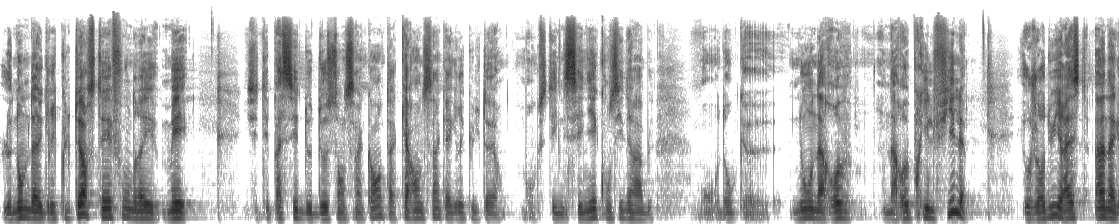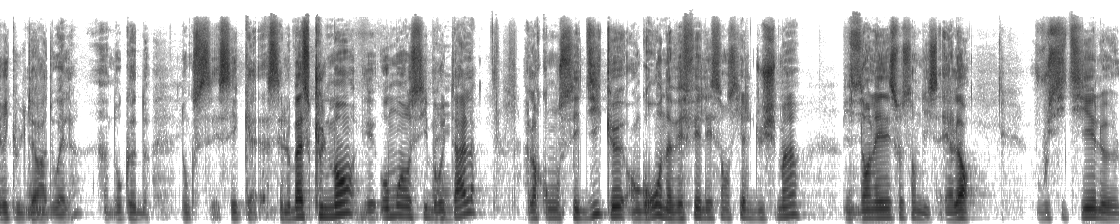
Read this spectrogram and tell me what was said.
le nombre d'agriculteurs s'était effondré. Mais il s'était passé de 250 à 45 agriculteurs. Donc c'était une saignée considérable donc, euh, nous, on a, on a repris le fil. Et aujourd'hui, il reste un agriculteur à Douel. Hein, donc, euh, donc c'est le basculement est au moins aussi brutal, alors qu'on s'est dit que, en gros, on avait fait l'essentiel du chemin dans les années 70. Et alors, vous citiez le,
